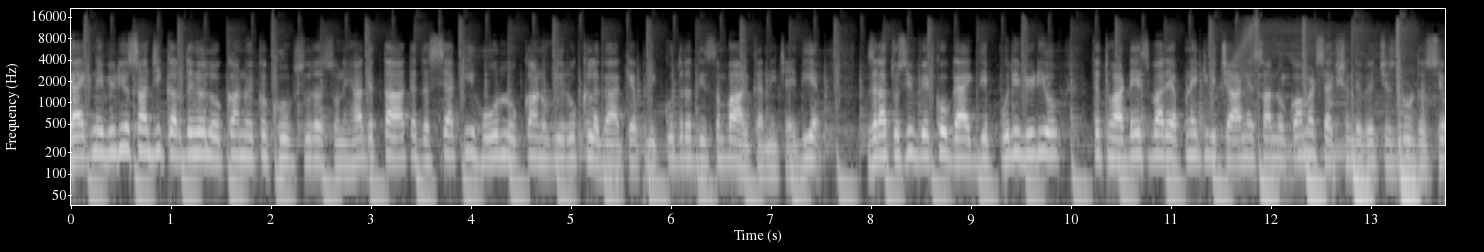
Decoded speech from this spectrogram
ਗਾਇਕ ਨੇ ਵੀਡੀਓ ਸਾਂਝੀ ਕਰਦੇ ਹੋਏ ਲੋਕਾਂ ਨੂੰ ਇੱਕ ਖੂਬਸੂਰਤ ਸੁਨੇਹਾ ਦਿੱਤਾ ਤੇ ਦੱਸਿਆ ਕਿ ਹੋਰ ਲੋਕਾਂ ਨੂੰ ਵੀ ਰੁੱਖ ਲਗਾ ਕੇ ਆਪਣੀ ਕੁਦਰਤ ਦੀ ਸੰਭਾਲ ਕਰਨੀ ਚਾਹੀਦੀ ਹੈ। ਜ਼ਰਾ ਤੁਸੀਂ ਵੇਖੋ ਗਾਇਕ ਦੀ ਪੂਰੀ ਵੀਡੀਓ ਤੇ ਤੁਹਾਡੇ ਇਸ ਬਾਰੇ ਆਪਣੇ ਕੀ ਵਿਚਾਰ ਨੇ ਸਾਨੂੰ ਕਮੈਂਟ ਸੈਕਸ਼ਨ ਦੇ ਵਿੱਚ ਜ਼ਰੂਰ ਦੱਸਿਓ।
